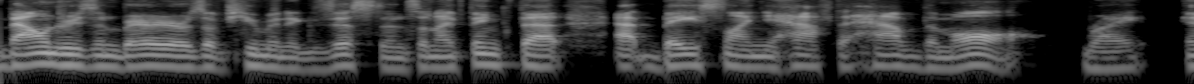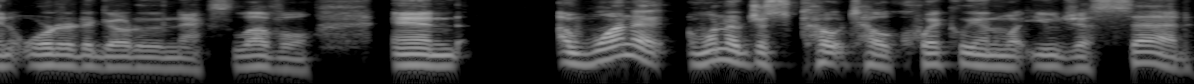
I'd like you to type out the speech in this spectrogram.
boundaries and barriers of human existence. And I think that at baseline you have to have them all, right? In order to go to the next level. And I want to I want to just coat tell quickly on what you just said.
